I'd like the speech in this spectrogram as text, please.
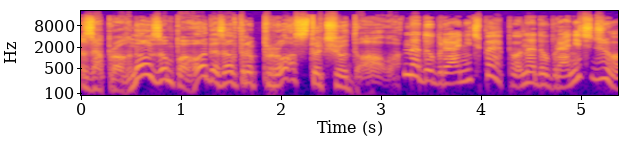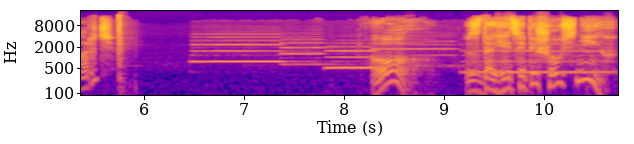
За прогнозом, погода завтра просто чудова. На добраніч, Пепо, на добраніч, Джордж. О, здається, пішов сніг.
